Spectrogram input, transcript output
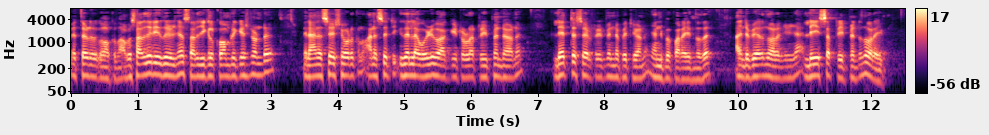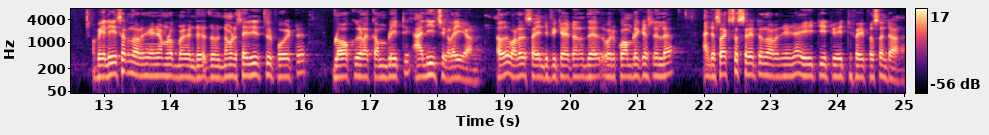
മെത്തേഡ് നോക്കുന്നു. അപ്പോൾ സർജറി ചെയ്ത് കഴിഞ്ഞാൽ സർജിക്കൽ കോംപ്ലിക്കേഷൻ ഉണ്ട് പിന്നെ അനസ്തേഷ്യ കൊടുക്കണം അനസ്തെറ്റിക് ഇതെല്ലാം ഒഴിവാക്കിയിട്ടുള്ള ട്രീറ്റ്മെന്റാണ് ലേറ്റസ്റ്റ് ട്രീറ്റ്മെന്റിനെ പറ്റിയാണ് ഞാനിപ്പോൾ പറയുന്നത്. അതിന്റെ പേരെന്ന് പറഞ്ഞു കഴിഞ്ഞാൽ ലേസർ ട്രീറ്റ്മെന്റ് എന്ന് പറയും. അപ്പോൾ ഈ ലേസർ എന്ന് പറഞ്ഞു കഴിഞ്ഞാൽ നമ്മൾ നമ്മുടെ ശരീരത്തിൽ പോയിട്ട് ബ്ലോക്കുകളെ കംപ്ലീറ്റ് അലിയിച്ച് കളയുകയാണ്. അത് വളരെ സയന്റിഫിക്കായിട്ടാണ് ഒരു കോംപ്ലിക്കേഷൻ ഇല്ല അതിന്റെ സക്സസ് റേറ്റ് എന്ന് പറഞ്ഞു കഴിഞ്ഞാൽ eighty to eighty five percent ആണ്.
